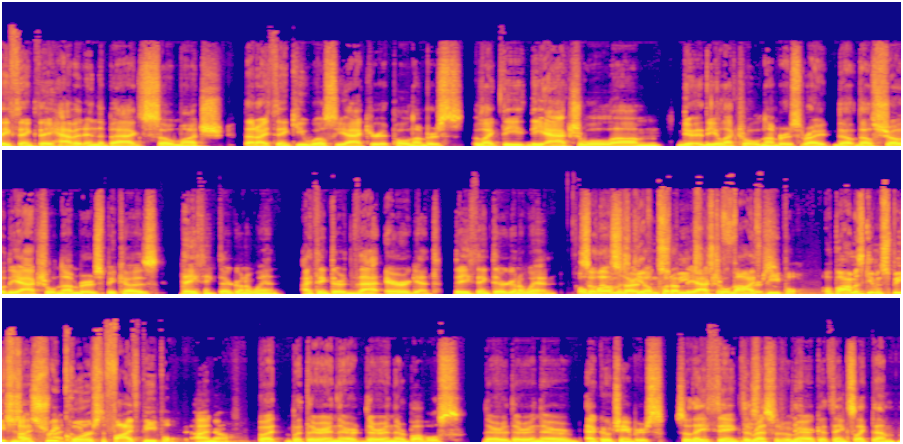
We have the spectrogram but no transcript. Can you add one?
They think they have it in the bag so much that I think you will see accurate poll numbers, like the the actual um, the, the electoral numbers. Right? They'll they'll show the actual numbers because they think they're going to win. I think they're that arrogant. They think they're going to win. Obama's so they'll start. They'll giving put up the actual five numbers. people. Obama's giving speeches I- on street corners to five people. I know, but but they're in their they're in their bubbles. They're they're in their echo chambers. So they think the rest of they- America thinks like them.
